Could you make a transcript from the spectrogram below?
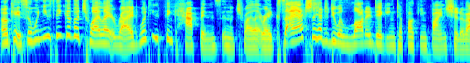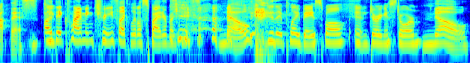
Okay. so when you think of a Twilight ride, what do you think happens in the Twilight ride? Because I actually had to do a lot of digging to fucking find shit about this. Are they climbing trees like little spider monkeys? No, Do they play baseball in, during a storm? no.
